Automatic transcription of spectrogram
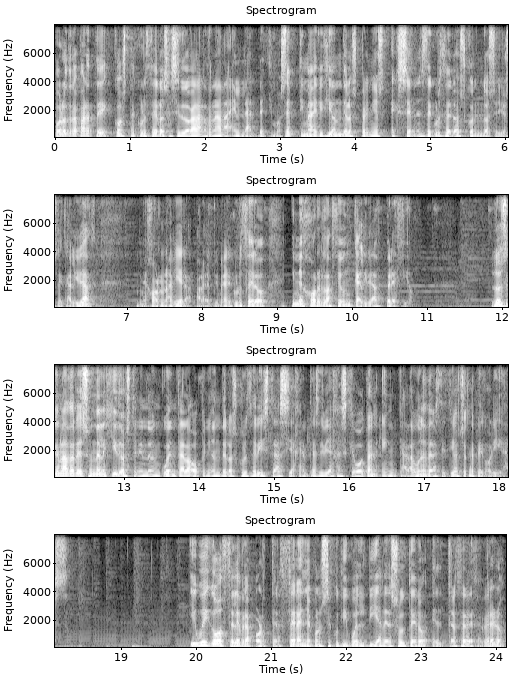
Por otra parte, Costa Cruceros ha sido galardonada en la decimoséptima edición de los premios Excellence de Cruceros con dos sellos de calidad, Mejor Naviera para el primer crucero y Mejor Relación Calidad-Precio. Los ganadores son elegidos teniendo en cuenta la opinión de los cruceristas y agentes de viajes que votan en cada una de las 18 categorías. Y Wigo celebra por tercer año consecutivo el Día del Soltero el 13 de febrero,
